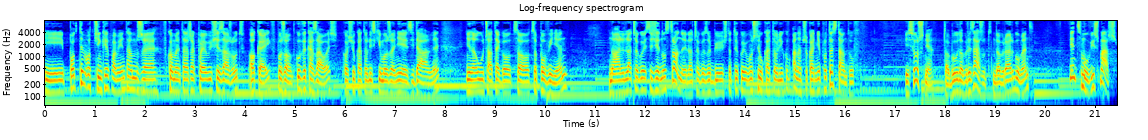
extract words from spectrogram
I pod tym odcinkiem pamiętam, że w komentarzach pojawił się zarzut: OK, w porządku, wykazałeś, Kościół katolicki może nie jest idealny, nie naucza tego, co, co powinien. No ale dlaczego jesteś jednostronny? Dlaczego zrobiłeś to tylko i wyłącznie u katolików, a na przykład nie protestantów? I słusznie, to był dobry zarzut, dobry argument. Więc mówisz, masz.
